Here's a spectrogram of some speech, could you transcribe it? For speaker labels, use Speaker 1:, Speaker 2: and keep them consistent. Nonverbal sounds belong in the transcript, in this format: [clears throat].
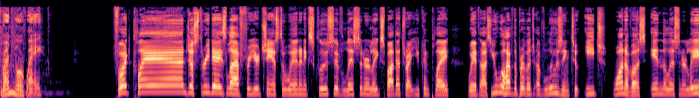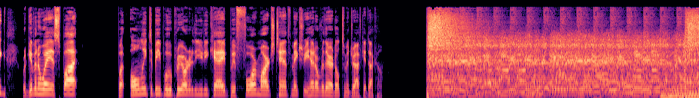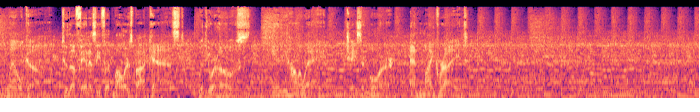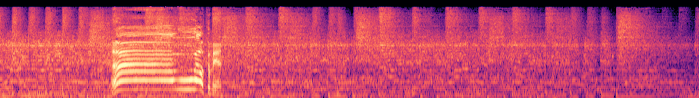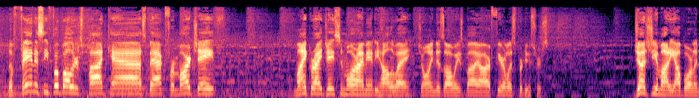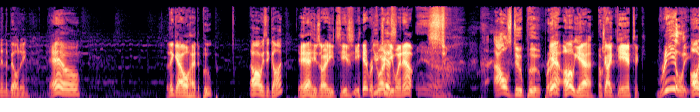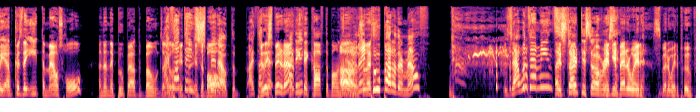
Speaker 1: Run your way.
Speaker 2: Foot Clan, just three days left for your chance to win an exclusive Listener League spot. That's right, you can play with us. You will have the privilege of losing to each one of us in the Listener League. We're giving away a spot, but only to people who pre order the UDK before March 10th. Make sure you head over there at ultimatedraftkit.com.
Speaker 3: Welcome to the Fantasy Footballers Podcast with your hosts, Andy Holloway, Jason Moore, and Mike Wright.
Speaker 2: Ah, welcome in. The Fantasy Footballers Podcast back for March 8th. Mike Wright, Jason Moore, I'm Andy Holloway, joined as always by our fearless producers. Judge Giamatti, Al Borland in the building. Heyo.
Speaker 4: I think Owl had to poop.
Speaker 2: Oh, is he gone?
Speaker 4: Yeah, he's already he's, he's he hit record. and he went out.
Speaker 5: Owls do poop, right?
Speaker 4: Yeah. Oh yeah.
Speaker 5: Okay.
Speaker 4: Gigantic.
Speaker 5: Really?
Speaker 4: Oh yeah, because they eat the mouse whole and then they poop out the bones. Like
Speaker 5: I
Speaker 4: a,
Speaker 5: thought
Speaker 4: it's
Speaker 5: they
Speaker 4: a, it's a
Speaker 5: spit
Speaker 4: ball.
Speaker 5: out the. I thought
Speaker 4: Do they
Speaker 5: that-
Speaker 4: spit it out?
Speaker 2: I think they cough the bones
Speaker 4: Oh,
Speaker 2: out.
Speaker 5: Do they
Speaker 4: so that's-
Speaker 5: poop out of their mouth? Is that what that means?
Speaker 2: Let's start this over
Speaker 4: It's
Speaker 2: again.
Speaker 4: the better way to it's the better way to poop.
